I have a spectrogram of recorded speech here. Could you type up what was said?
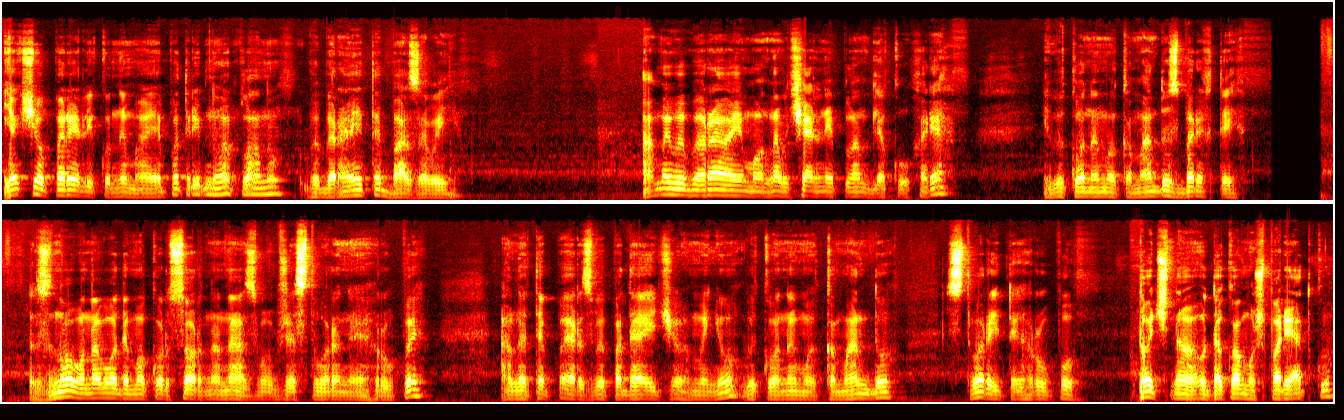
Якщо переліку немає потрібного плану, вибираєте базовий. А ми вибираємо навчальний план для кухаря і виконуємо команду Зберегти. Знову наводимо курсор на назву вже створеної групи, але тепер з випадаючого меню виконуємо команду Створити групу. Точно у такому ж порядку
